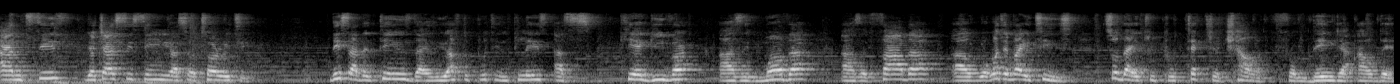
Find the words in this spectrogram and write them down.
and sees your child seeing you as authority. These are the things that you have to put in place as caregiver, as a mother, as a father, uh, whatever it is, so that it will protect your child from danger out there.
